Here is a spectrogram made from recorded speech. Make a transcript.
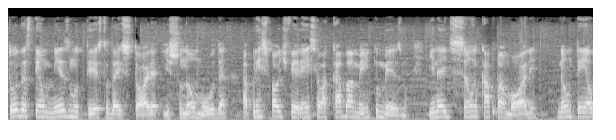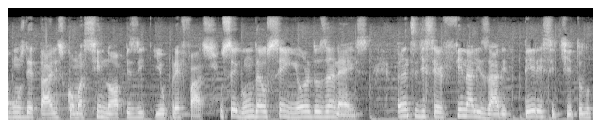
Todas têm o mesmo texto da história, isso não muda, a principal diferença é o acabamento mesmo. E na edição capa mole não tem alguns detalhes como a sinopse e o prefácio. O segundo é O Senhor dos Anéis. Antes de ser finalizado e ter esse título,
